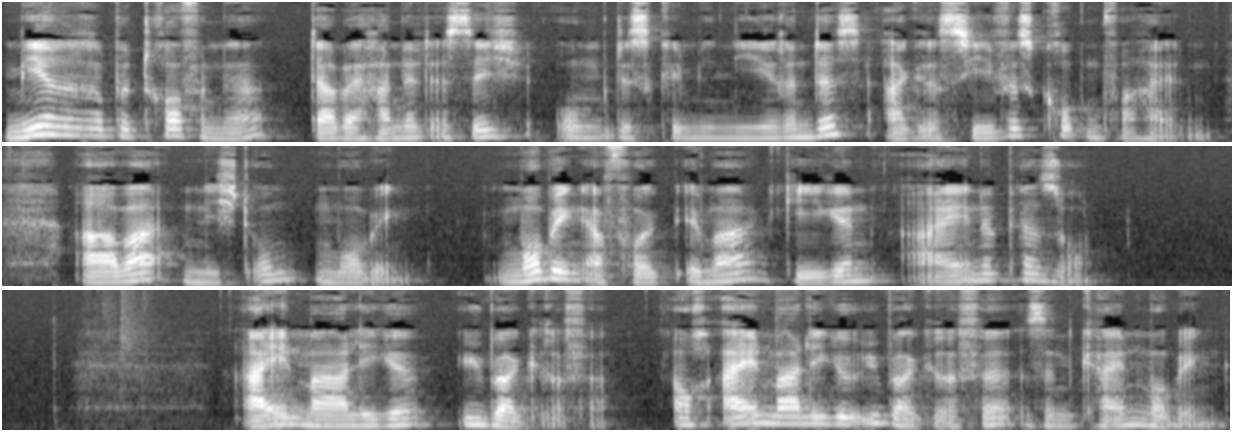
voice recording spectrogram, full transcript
Mehrere Betroffene, dabei handelt es sich um diskriminierendes, aggressives Gruppenverhalten, aber nicht um Mobbing. Mobbing erfolgt immer gegen eine Person. Einmalige Übergriffe. Auch einmalige Übergriffe sind kein Mobbing,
